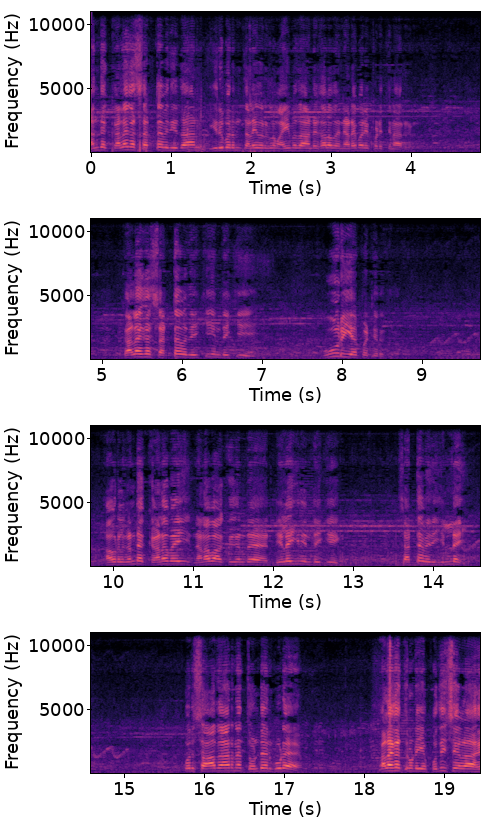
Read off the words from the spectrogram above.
அந்த கழக சட்ட விதி தான் இருவரும் தலைவர்களும் ஐம்பது ஆண்டு காலம் அதை நடைமுறைப்படுத்தினார்கள். கழக சட்டவதிக்கு இன்றைக்கு ஊறு ஏற்பட்டிருக்கிறது. அவர்கள் கண்ட கனவை நனவாக்குகின்ற நிலையில் இன்றைக்கு சட்ட விதி இல்லை. ஒரு சாதாரண தொண்டன் கூட கழகத்தினுடைய பொதுச் செயலாக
